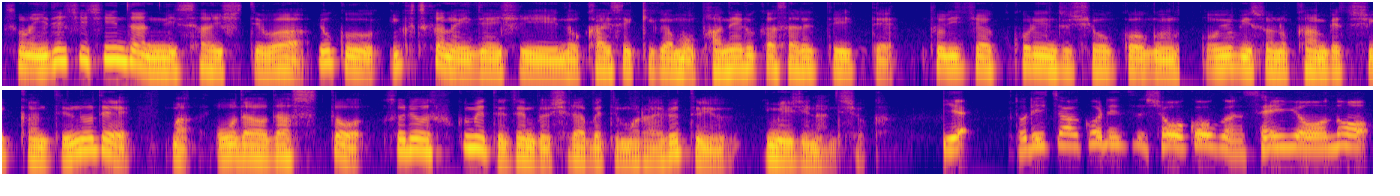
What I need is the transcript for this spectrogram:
その遺伝子診断に際しては、よくいくつかの遺伝子の解析がもうパネル化されていて、トリチャーコリンズ症候群およびその鑑別疾患というので、まあ、オーダーを出すと、それを含めて全部調べてもらえるというイメージなんでしょうか？いえ、トリチャーコリンズ症候群専用の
